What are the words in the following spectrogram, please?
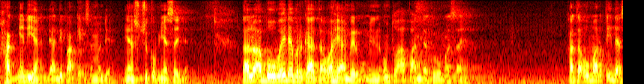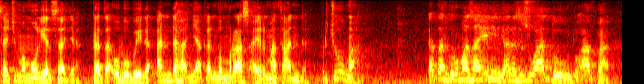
haknya dia, dan dipakai sama dia, yang secukupnya saja. Lalu Abu Ubaidah berkata, wahai Amir Mu'minin, untuk apa anda ke rumah saya? Kata Umar, tidak, saya cuma mau lihat saja. Kata Abu Ubaidah, anda hanya akan memeras air mata anda. Percuma. Datang ke rumah saya ini nggak ada sesuatu, untuk apa?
